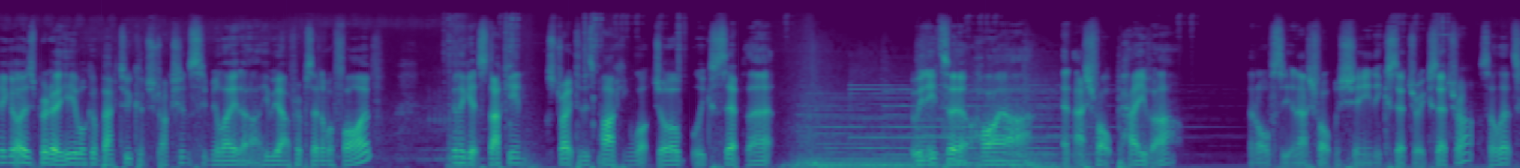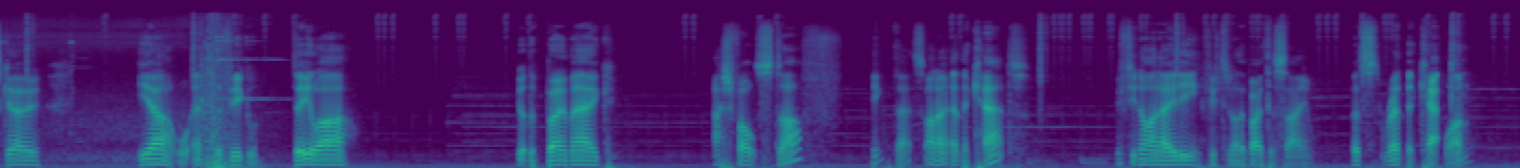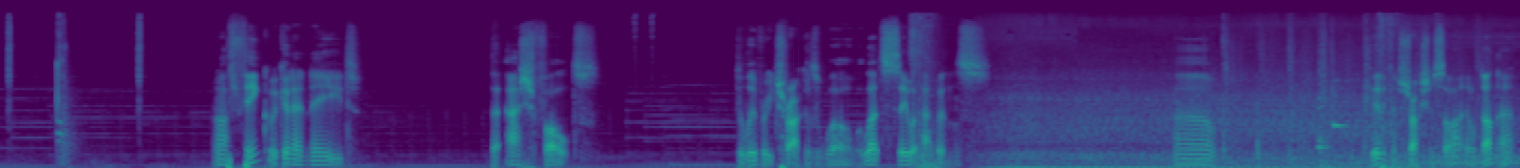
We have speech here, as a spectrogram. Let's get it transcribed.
Hey guys, Britto here. Welcome back to Construction Simulator. Here we are for episode number five. Gonna get stuck in straight to this parking lot job. We'll accept that. We need to hire an asphalt paver and obviously an asphalt machine, etc., etc. So let's go here. We'll enter the vehicle dealer. Got the Bomag asphalt stuff. I think that's oh no, and the cat. 5980, 59, they're both the same. Let's rent the cat one. I think we're going to need the asphalt delivery truck as well. But let's see what happens. Um, the construction site. I've done that.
